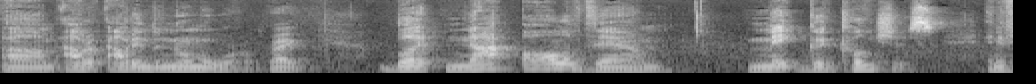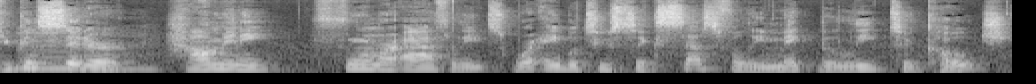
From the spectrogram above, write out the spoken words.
um, out out in the normal world right but not all of them make good coaches. And if you consider mm. how many former athletes were able to successfully make the leap to coach,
